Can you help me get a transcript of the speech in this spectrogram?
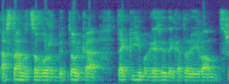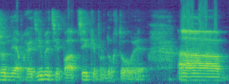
Останутся, может быть, только такие магазины, которые вам совершенно необходимы, типа аптеки продуктовые. А,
